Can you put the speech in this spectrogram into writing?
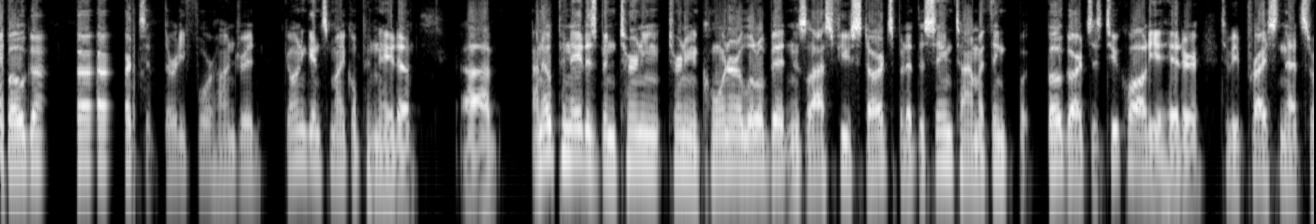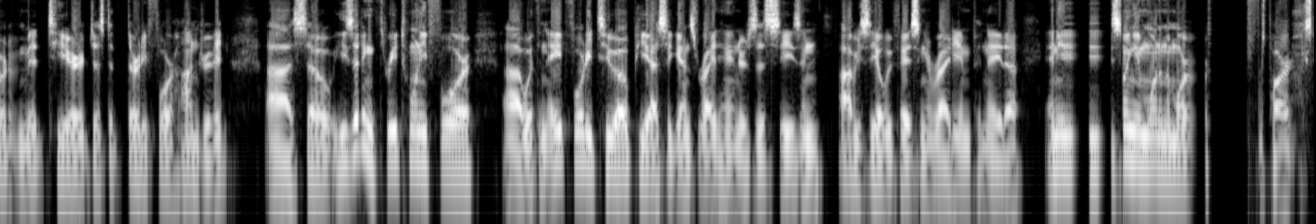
Bogaerts at 3,400, going against Michael Pineda. Uh, I know Pineda's been turning turning a corner a little bit in his last few starts, but at the same time, I think Bogaerts is too quality a hitter to be priced in that sort of mid tier, just at 3,400. Uh, so he's hitting 324 uh, with an 842 OPS against right-handers this season. Obviously, he'll be facing a righty in Pineda, and he's going in one of the more parks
